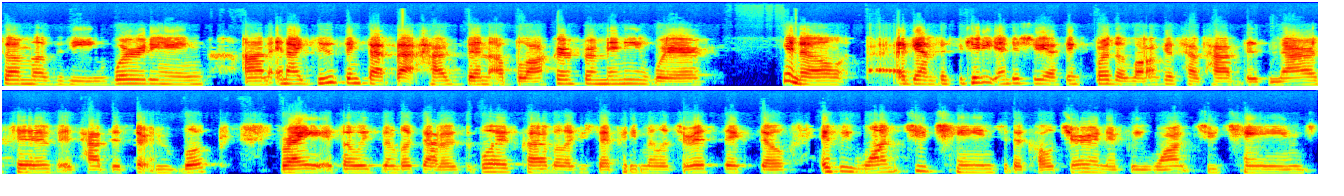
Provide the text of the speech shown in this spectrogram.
some of the wording. Um, and I do think that that has been a blocker for many where, you know, again, the security industry, I think for the longest have had this narrative, it's had this certain look, right? It's always been looked at as a boys club, but like you said, pretty militaristic. So if we want to change the culture and if we want to change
